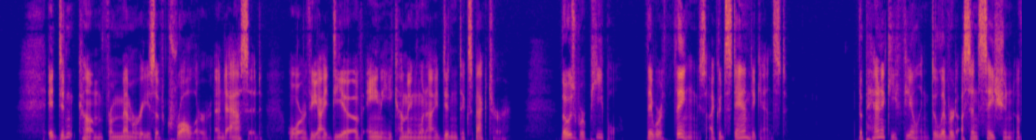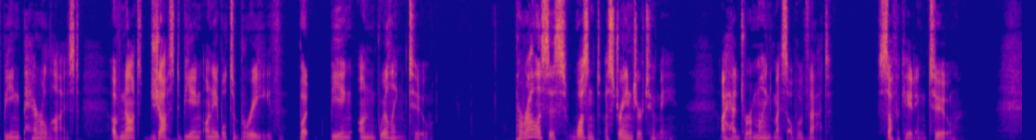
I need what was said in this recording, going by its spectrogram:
It didn't come from memories of Crawler and acid, or the idea of Amy coming when I didn't expect her. Those were people. They were things I could stand against. The panicky feeling delivered a sensation of being paralyzed, of not just being unable to breathe, but being unwilling to. Paralysis wasn't a stranger to me. I had to remind myself of that. Suffocating, too.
